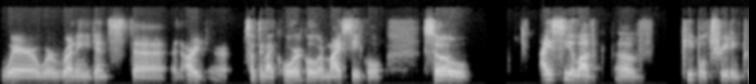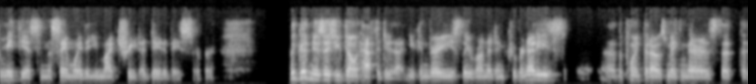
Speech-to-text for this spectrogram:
where we're running against uh, an or something like Oracle or MySQL. So I see a lot of, of people treating Prometheus in the same way that you might treat a database server. The good news is you don't have to do that. You can very easily run it in Kubernetes. Uh, the point that I was making there is that the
